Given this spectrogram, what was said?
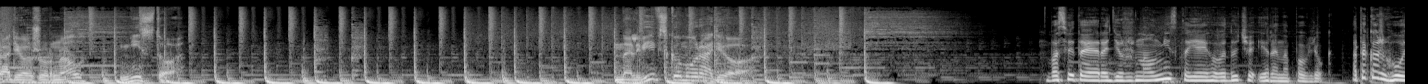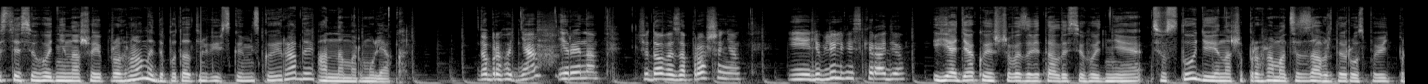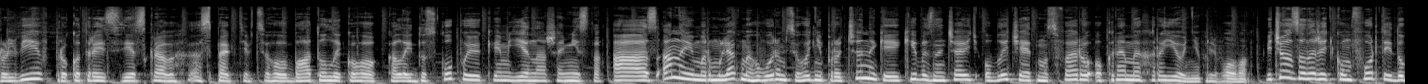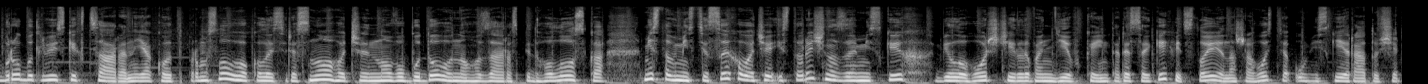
Радіожурнал Місто на Львівському радіо. Вас вітає радіожурнал місто. Я його ведуча Ірина Павлюк. А також гостя сьогодні нашої програми, депутат Львівської міської ради Анна Мармуляк. Доброго дня, Ірина. Чудове запрошення. І люблю Львівське радіо. І я дякую, що ви завітали сьогодні цю студію. Наша програма це завжди розповідь про Львів, про котрий з яскравих аспектів цього багатоликого калейдоскопу, яким є наше місто. А з Анною Мармуляк ми говоримо сьогодні про чинники, які визначають обличчя і атмосферу окремих районів Львова. Від чого залежить комфорт і добробут львівських царин, як от промислового колись рясного чи новобудованого зараз підголоска, міста в місті Сихова чи історично заміських Білогорщі й Левандівки інтереси яких відстоює наша гостя у міській ратуші.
